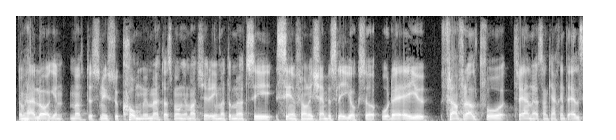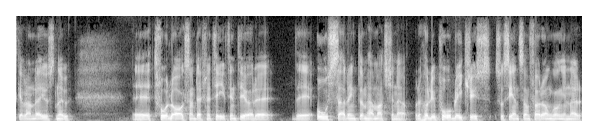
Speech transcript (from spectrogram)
De här lagen möttes nyss och kommer mötas många matcher i och med att de möts i semifinalen i Champions League också. Och det är ju framförallt två tränare som kanske inte älskar varandra just nu. Eh, två lag som definitivt inte gör det. Det osar inte de här matcherna. Och det höll ju på att bli kryss så sent som förra omgången när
